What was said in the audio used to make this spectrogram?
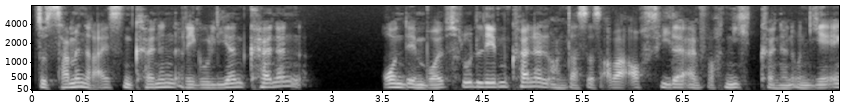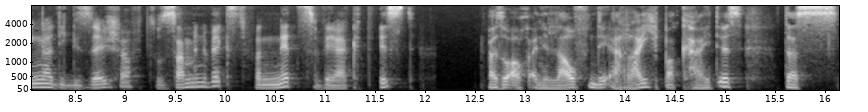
zusammenreißen können, regulieren können und im Wolfsrudel leben können und dass das aber auch viele einfach nicht können. Und je enger die Gesellschaft zusammenwächst, vernetzwerkt ist, also auch eine laufende Erreichbarkeit ist, dass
